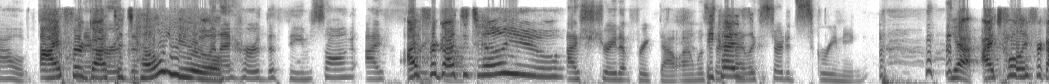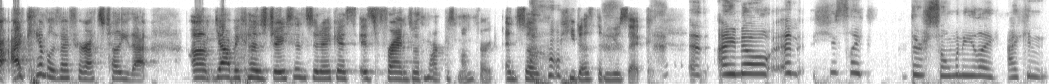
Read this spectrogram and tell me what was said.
out. I forgot to the- tell you. When I heard the theme song, I I forgot out. to tell you. I straight up freaked out. I almost started, I like started screaming. yeah, I totally forgot. I can't believe I forgot to tell you that. Um, yeah, because Jason Sudeikis is friends with Marcus Mumford, and so he does the music. And I know, and he's like, there's so many like I can.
